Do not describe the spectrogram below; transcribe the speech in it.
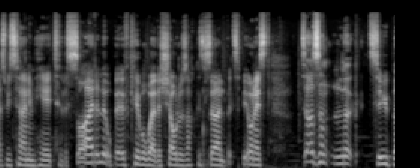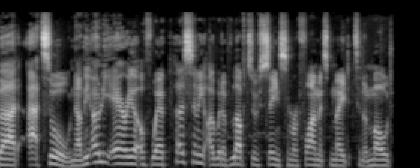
As we turn him here to the side, a little bit of kibble where the shoulders are concerned, but to be honest, doesn't look too bad at all. Now, the only area of where personally I would have loved to have seen some refinements made to the mold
